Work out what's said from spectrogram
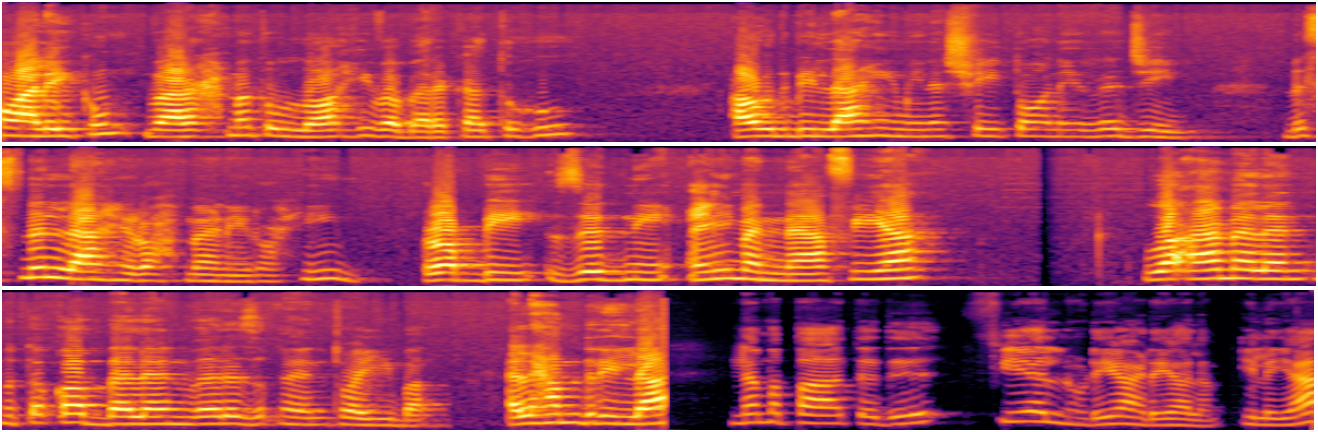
வலைக்கும் வரமத்துல்லாஹி வபரகாத்துஹு அவுது பில்லாஹி மின ஷெய்தானி ரஜீம் பிஸ்மில்லாஹி ரஹ்மானி ரஹீம் ரப்பி ஜித்னி இல்மன் நாஃபியா வ அமலன் முத்தகப்பலன் வரசுகன் தொய்பா அலஹம்துல்லா நம்ம பார்த்தது ஃபியல்னுடைய அடையாளம் இல்லையா?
